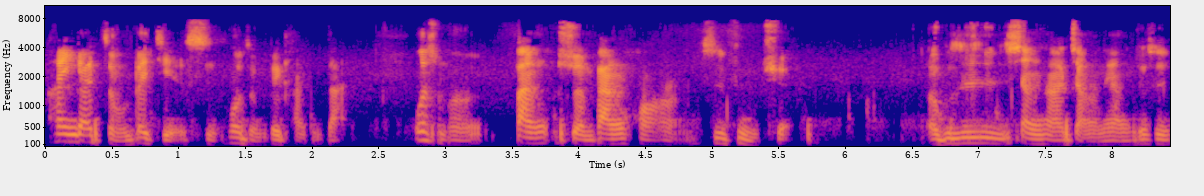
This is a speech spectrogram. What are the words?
它应该怎么被解释或怎么被看待？为什么班选班花是父权，而不是像他讲的那样，就是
